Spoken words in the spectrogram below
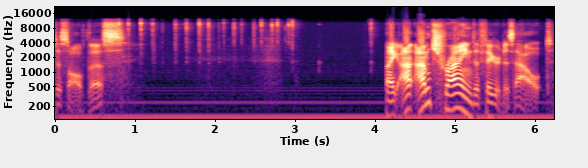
to solve this. Like, I I'm trying to figure this out.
